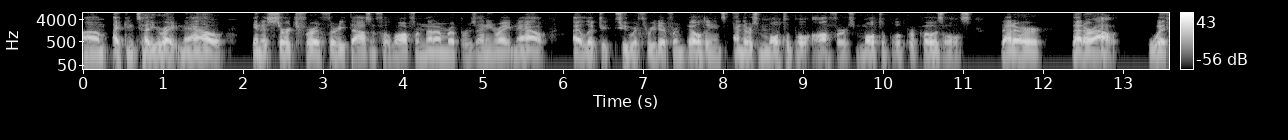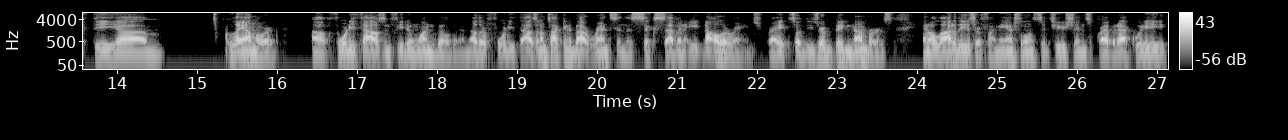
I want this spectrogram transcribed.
Um, I can tell you right now, in a search for a 30,000 foot law firm that I'm representing right now, I looked at two or three different buildings, and there's multiple offers, multiple proposals that are that are out with the um, landlord. Uh, 40,000 feet in one building, another 40,000. I'm talking about rents in the six, seven, eight dollar range, right? So these are big numbers. And a lot of these are financial institutions, private equity,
